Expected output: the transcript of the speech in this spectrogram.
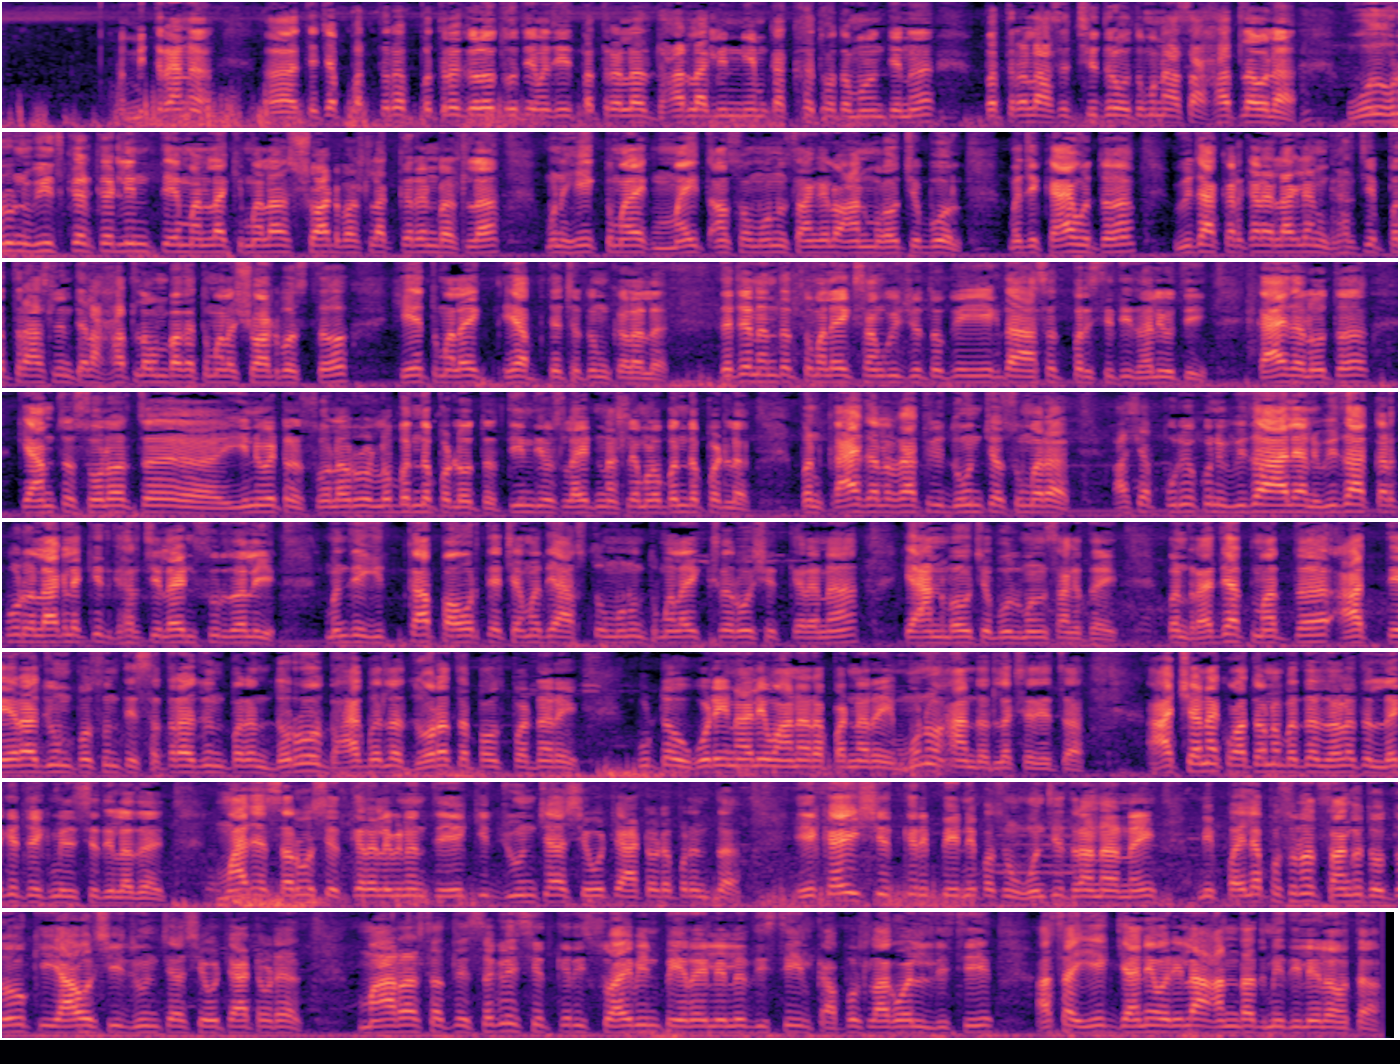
मित्रानं त्याच्या पत्र पत्र गळत होते. म्हणजे पत्राला धार लागली नेमका खत होता म्हणून त्यानं पत्राला असं छिद्र होतं म्हणून असा हात लावला. वरून वीज कडकडली आणि ते म्हणला की मला शॉर्ट बसला करंट बसला. म्हणून हे एक तुम्हाला एक माहीत असो म्हणून सांगायला अनुभवाचे बोल. म्हणजे काय होतं विजा कडकडायला लागल्या आणि घरचे पत्र असले आणि त्याला हात लावून बघा तुम्हाला शॉर्ट बसतं. हे तुम्हाला एक हे त्याच्यातून कळालं. त्याच्यानंतर तुम्हाला एक सांगू इच्छितो की एकदा असंच परिस्थिती झाली होती. काय झालं होतं की आमचं सोलरचं इन्व्हर्टर सोलरवर बंद पडलं होतं. तीन दिवस लाइट नसल्यामुळे बंद पडलं. पण काय झालं रात्री दोनच्या सुमारास अशा पुरेकून विजा आल्या आणि विजा कडकडू लागल्या की घरची लाइट सुरू झाली. म्हणजे इतका पॉवर त्याच्यामध्ये असतो म्हणून तुम्हाला एक सर्व शेतकऱ्यांना हे अनुभवचे बोल म्हणून सांगत आहे. पण राज्यात मात्र आज तेरा जून पासून ते सतरा जून पर्यंत दररोज भाग बदला जोराचा पाऊस पडणार आहे. कुठं उघडे नाले वाहणारा पडणार आहे म्हणून हा अंदाज लक्षात घ्यायचा. अचानक वातावरण बदल झाला तर लगेच एक मेसेज दिला जाईल. माझ्या सर्व शेतकऱ्याला विनंती आहे की जूनच्या शेवटच्या आठवड्यापर्यंत एकाही शेतकरी पेरणीपासून वंचित राहणार नाही. मी पहिल्यापासूनच सांगत होतो की यावर्षी जूनच्या शेवटच्या आठवड्यात महाराष्ट्रातले सगळे शेतकरी सोयाबीन पेरायलेले दिसतील कापूस लागवायला दिसतील असा एक जानेवारीला अंदाज मी दिलेला होता.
